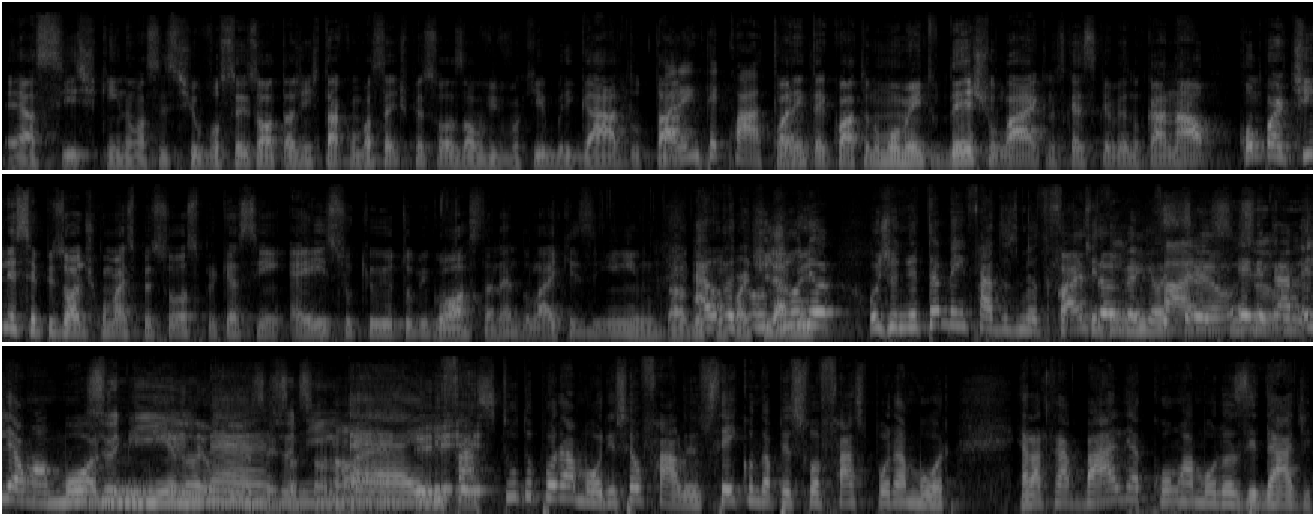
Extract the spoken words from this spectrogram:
É, assiste quem não assistiu. Vocês, ó, tá, a gente tá com bastante pessoas ao vivo aqui. Obrigado, tá? 44. 44 no momento. Deixa o like, não esquece de se inscrever no canal. Compartilha esse episódio com mais pessoas, porque assim, é isso que o YouTube gosta, né? Do likezinho, da- do Ah, compartilhamento. Júnior- O Júnior também faz os meus Faz também, faz. Ele, ele é um amor Juninho, menino, Ele é um né? menino sensacional. É, ele, Ele- faz tudo por amor, isso eu falo. Eu sei quando a pessoa faz por amor. Ela trabalha com amorosidade.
